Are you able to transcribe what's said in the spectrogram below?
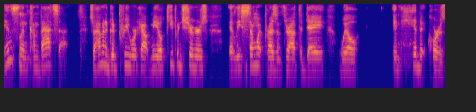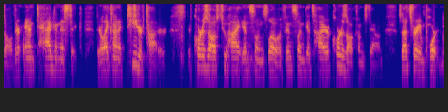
insulin combats that. So having a good pre-workout meal keeping sugars at least somewhat present throughout the day will inhibit cortisol. They're antagonistic. They're like on a teeter totter if cortisol is too high insulin's low. If insulin gets higher cortisol comes down. So that's very important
